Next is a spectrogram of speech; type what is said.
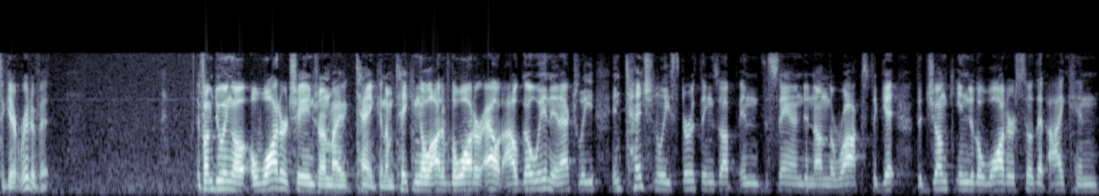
to get rid of it. If I'm doing a, a, water change on my tank and I'm taking a lot of the water out, I'll go in and actually intentionally stir things up in the sand and on the rocks to get the junk into the water so that I can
